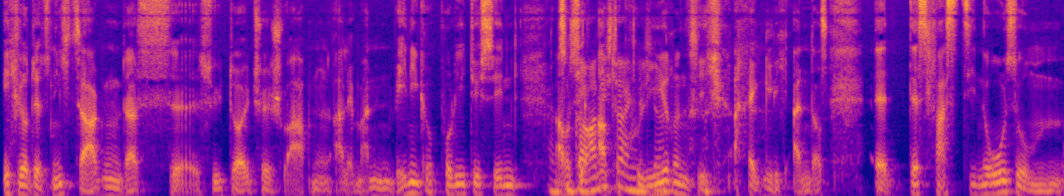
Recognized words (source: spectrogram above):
Ich würde jetzt nicht sagen, dass äh, Süddeutsche, Schwaben und Alemannen weniger politisch sind, Kannst aber sie artikulieren eigentlich, ja. sich eigentlich anders. Äh, das Faszinosum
